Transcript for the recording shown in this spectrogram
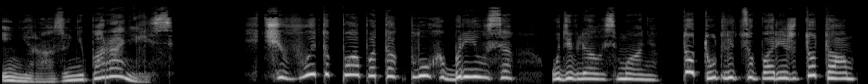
и ни разу не поранились. «И чего это папа так плохо брился?» — удивлялась Маня. То тут лицо порежет, то там.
